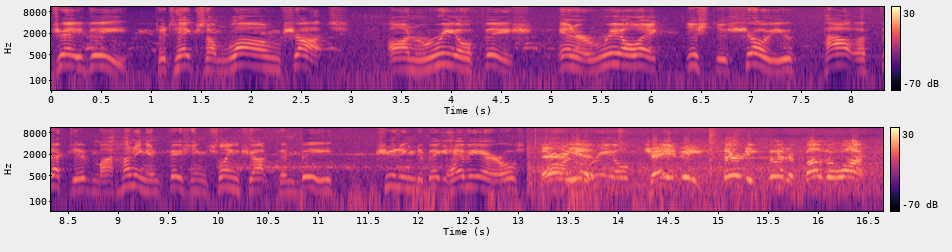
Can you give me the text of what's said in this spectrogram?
JV, to take some long shots on real fish in a real lake just to show you how effective my hunting and fishing slingshot can be shooting the big heavy arrows. There he is, real JV, 30 foot above the water.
